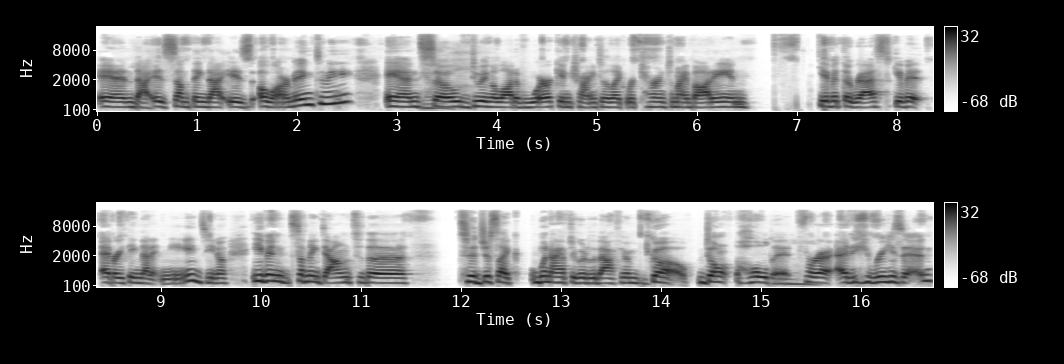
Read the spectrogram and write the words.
And that is something that is alarming to me. And yeah. so doing a lot of work and trying to like return to my body and give it the rest, give it everything that it needs, you know, even something down to the to just like when I have to go to the bathroom, go. Don't hold it mm. for any reason,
